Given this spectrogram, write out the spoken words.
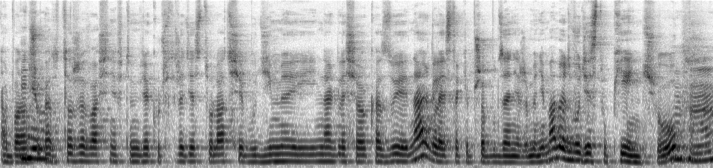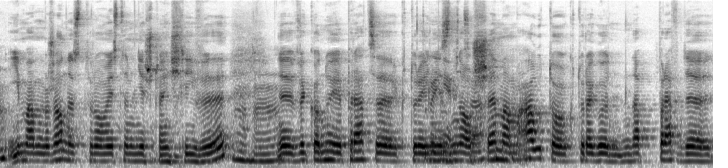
Albo na przykład to, że właśnie w tym wieku 40 lat się budzimy i nagle się okazuje, nagle jest takie przebudzenie, że my nie mamy 25 mhm. i mam żonę, z którą jestem nieszczęśliwy, mhm. wykonuję pracę, której nie, nie znoszę, mam auto, którego naprawdę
